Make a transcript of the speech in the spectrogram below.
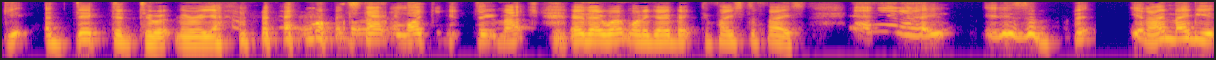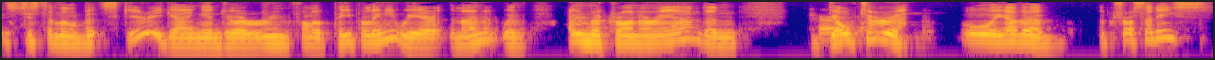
get addicted to it, Marianne. they might start liking it too much, and they won't want to go back to face to face. And you know, it is a bit. You know, maybe it's just a little bit scary going into a room full of people anywhere at the moment with Omicron around and. Delta and all the other atrocities.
